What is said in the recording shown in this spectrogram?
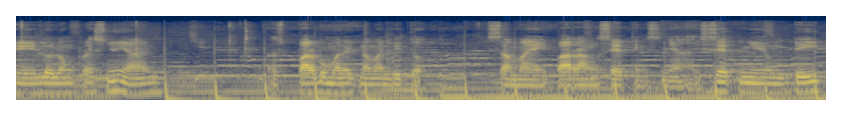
I-long press nyo yan tapos para bumalik naman dito sa may parang settings niya. I-set niyo yung date,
